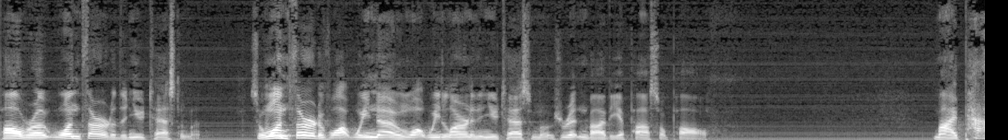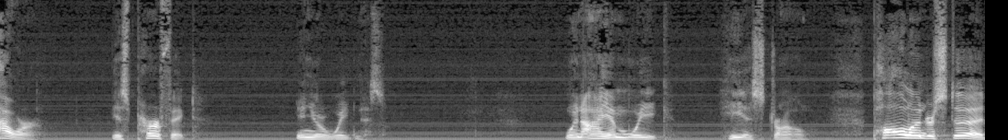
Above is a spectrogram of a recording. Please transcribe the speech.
Paul wrote one third of the New Testament. So, one third of what we know and what we learn in the New Testament was written by the Apostle Paul. My power is perfect in your weakness. When I am weak, he is strong. Paul understood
